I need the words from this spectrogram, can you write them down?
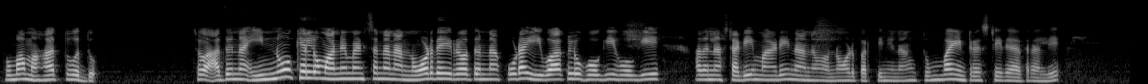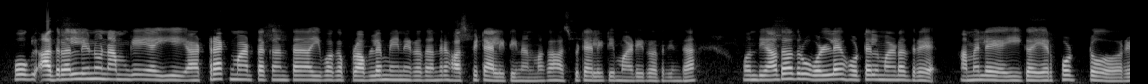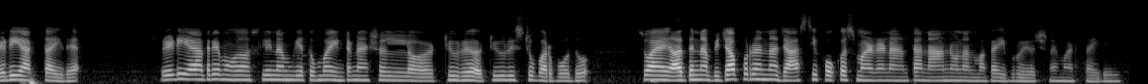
ತುಂಬ ಮಹತ್ವದ್ದು. ಸೊ ಅದನ್ನು ಇನ್ನೂ ಕೆಲವು ಮಾನ್ಯುಮೆಂಟ್ಸನ್ನು ನಾನು ನೋಡದೇ ಇರೋದನ್ನು ಕೂಡ ಇವಾಗಲೂ ಹೋಗಿ ಹೋಗಿ ಅದನ್ನು ಸ್ಟಡಿ ಮಾಡಿ ನಾನು ನೋಡಿ ಬರ್ತೀನಿ. ನಂಗೆ ತುಂಬ ಇಂಟ್ರೆಸ್ಟ್ ಇದೆ ಅದರಲ್ಲಿ. ಹೋಗಿ ಅದರಲ್ಲಿನೂ ನಮಗೆ ಈ ಅಟ್ರ್ಯಾಕ್ಟ್ ಮಾಡ್ತಕ್ಕಂಥ ಇವಾಗ ಪ್ರಾಬ್ಲಮ್ ಏನಿರೋದಂದರೆ ಹಾಸ್ಪಿಟ್ಯಾಲಿಟಿ ನನ್ನ ಮಗ ಹಾಸ್ಪಿಟ್ಯಾಲಿಟಿ ಮಾಡಿರೋದ್ರಿಂದ ಒಂದು ಯಾವುದಾದ್ರೂ ಒಳ್ಳೆ ಹೋಟೆಲ್ ಮಾಡಿದ್ರೆ, ಆಮೇಲೆ ಈಗ ಏರ್ಪೋರ್ಟು ರೆಡಿ ಆಗ್ತಾ ಇದೆ. ರೆಡಿ ಆದರೆ ಮೋಸ್ಟ್ಲಿ ನಮಗೆ ತುಂಬ ಇಂಟರ್ನ್ಯಾಷನಲ್ ಟ್ಯೂರ್ ಟ್ಯೂರಿಸ್ಟು ಬರ್ಬೋದು. ಸೊ ಅದನ್ನು ಬಿಜಾಪುರನ್ನು ಜಾಸ್ತಿ ಫೋಕಸ್ ಮಾಡೋಣ ಅಂತ ನಾನು ನನ್ನ ಮಗ ಇಬ್ಬರು ಯೋಚನೆ ಮಾಡ್ತಾ ಇದ್ದೀವಿ.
